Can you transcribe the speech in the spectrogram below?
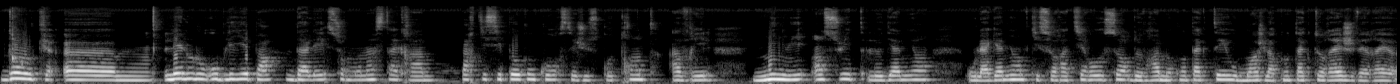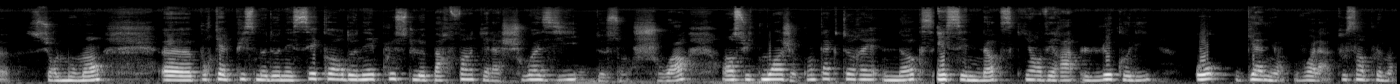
Donc, euh, les loulous, n'oubliez pas d'aller sur mon Instagram, participer au concours, c'est jusqu'au 30 avril, minuit. Ensuite, le gagnant ou la gagnante qui sera tirée au sort devra me contacter ou moi je la contacterai, je verrai euh, sur le moment, euh, pour qu'elle puisse me donner ses coordonnées plus le parfum qu'elle a choisi de son choix. Ensuite, moi, je contacterai Nox et c'est Nox qui enverra le colis au gagnant. Voilà, tout simplement.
